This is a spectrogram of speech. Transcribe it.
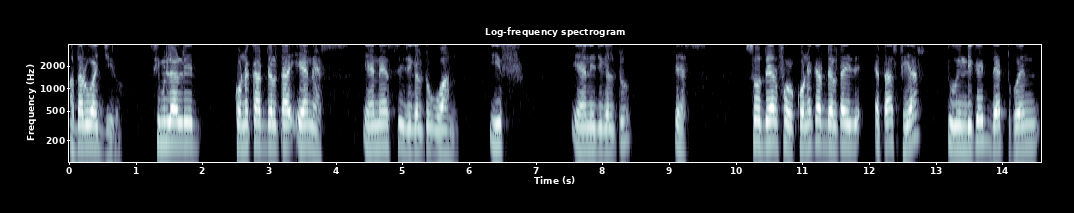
otherwise 0. Similarly, Kronecker delta NS, NS is equal to 1 if N is equal to S. So, therefore, Kronecker delta is attached here to indicate that when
